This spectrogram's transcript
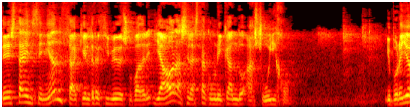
de esta enseñanza que él recibió de su padre y ahora se la está comunicando a su hijo. Y por ello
